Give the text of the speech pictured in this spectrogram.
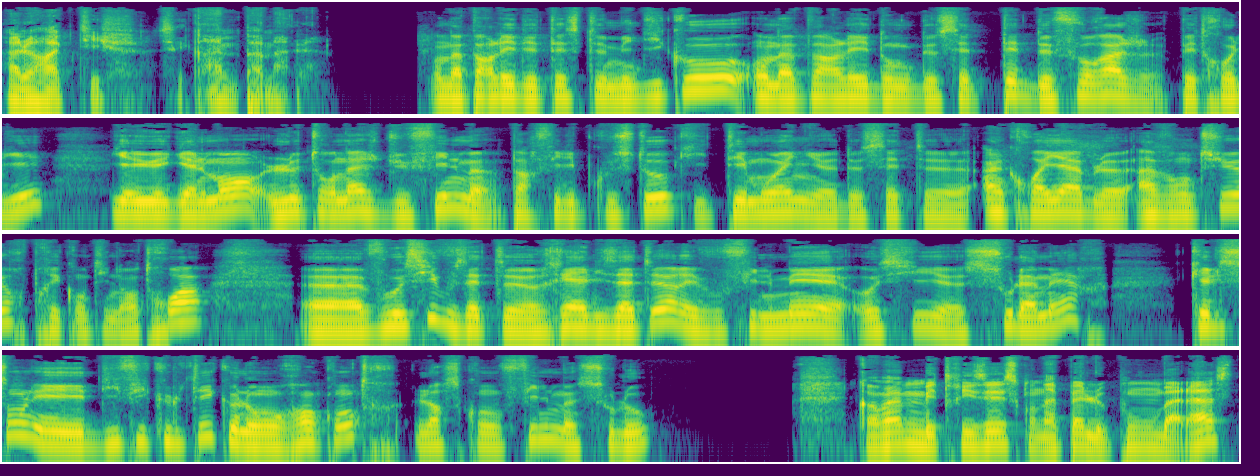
à leur actif. C'est quand même pas mal. On a parlé des tests médicaux, on a parlé donc de cette tête de forage pétrolier. Il y a eu également le tournage du film par Philippe Cousteau qui témoigne de cette euh, incroyable aventure Précontinent 3. vous aussi, vous êtes réalisateur et vous filmez aussi sous la mer. Quelles sont les difficultés que l'on rencontre lorsqu'on filme sous l'eau? Quand même maîtriser ce qu'on appelle le poumon ballast,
